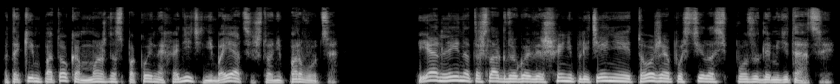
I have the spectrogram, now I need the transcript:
По таким потокам можно спокойно ходить и не бояться, что они порвутся. Ян Лин отошла к другой вершине плетения и тоже опустилась в позу для медитации.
